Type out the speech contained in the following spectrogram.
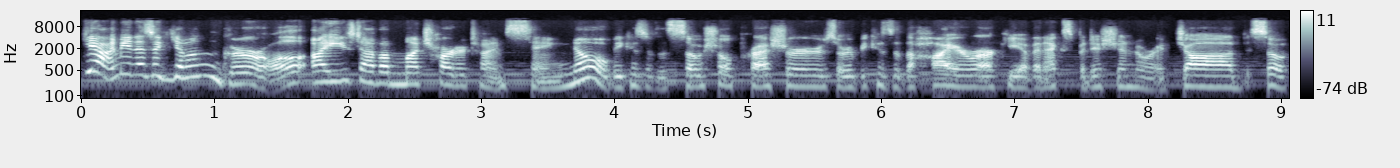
yeah, I mean, as a young girl, I used to have a much harder time saying no because of the social pressures or because of the hierarchy of an expedition or a job. So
